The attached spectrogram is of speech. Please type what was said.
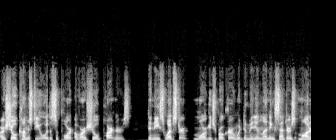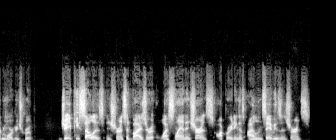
Our show comes to you with the support of our show partners Denise Webster, mortgage broker with Dominion Lending Center's Modern Mortgage Group, JP Sellers, insurance advisor at Westland Insurance, operating as Island Savings Insurance,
